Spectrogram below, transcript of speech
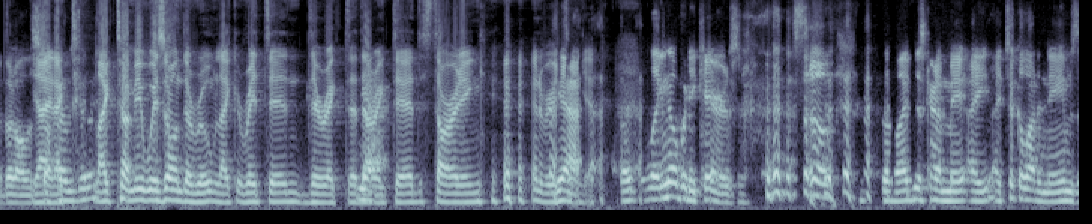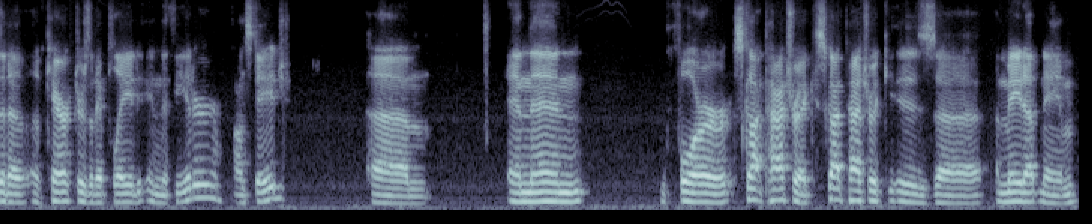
about all the Yeah, stuff I was like, doing. like Tommy Wiseau in the room, like written, directed, Yeah. directed, starting, and everything. Yeah. Yeah. like, like nobody cares. so, so I just kind of made. I, I took a lot of names that of, of characters that I played in the theater on stage, um, and then for Scott Patrick, Scott Patrick is uh, a made up name,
